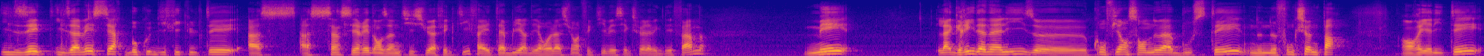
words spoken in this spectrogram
ils, avaient certes beaucoup de difficultés à, s'insérer dans un tissu affectif, à établir des relations affectives et sexuelles avec des femmes, mais la grille d'analyse euh, confiance en eux à booster ne, fonctionne pas. En réalité,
